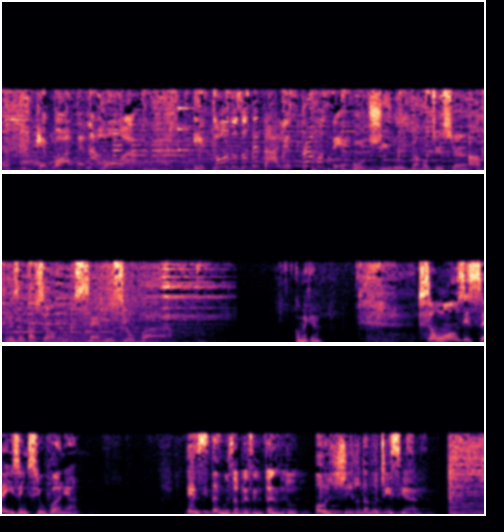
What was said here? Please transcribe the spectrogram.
Repórter na rua e todos os detalhes para você. O Giro da Notícia. A apresentação: Célio Silva. Como é que é? São 11 e 6 em Silvânia. Estamos apresentando o Giro da Notícia.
